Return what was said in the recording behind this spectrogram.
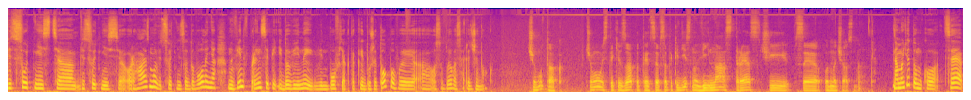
Відсутність, е, відсутність оргазму, відсутність задоволення. Ну він, в принципі, і до війни він був як такий дуже топовий, е, особливо серед жінок. Чому так? Чому ось такі запити? Це все-таки дійсно війна, стрес чи все одночасно? На мою думку, це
